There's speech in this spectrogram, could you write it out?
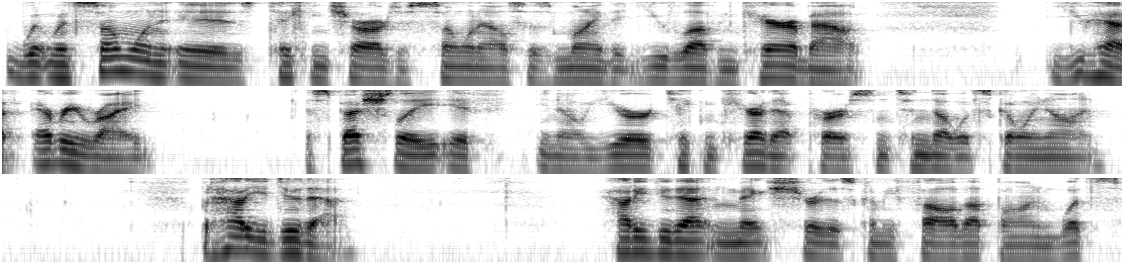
When, when someone is taking charge of someone else's money that you love and care about, you have every right especially if you know you're taking care of that person to know what's going on. But how do you do that? How do you do that and make sure that's going to be followed up on? What's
